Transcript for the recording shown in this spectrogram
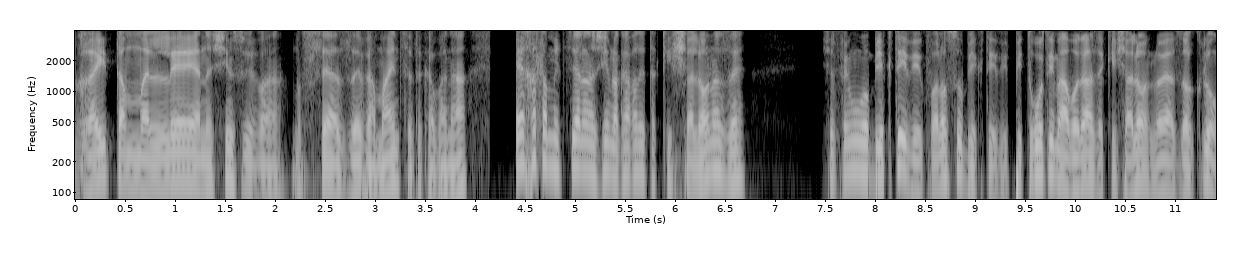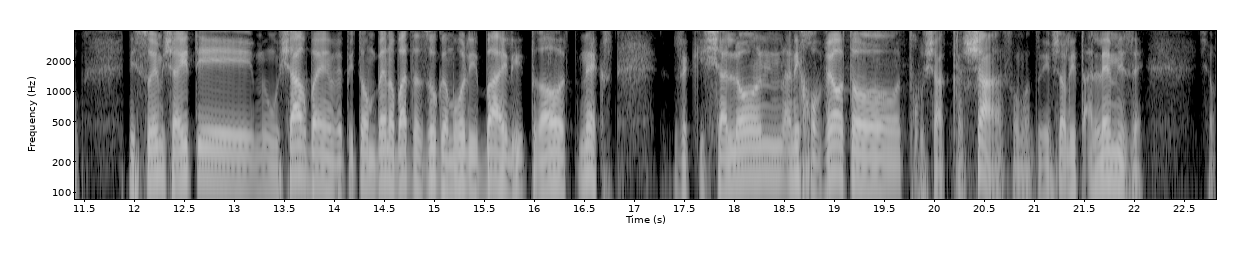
ראית מלא אנשים סביב הנושא הזה, וה-mindset הכוונה. איך אתה מציע לאנשים לקחת את הכישלון הזה שלפעמים הוא אובייקטיבי, הוא כבר לא סובייקטיבי. פיטרו אותי מהעבודה, זה כישלון, לא יעזור כלום. נישואים שהייתי מאושר בהם, ופתאום בן או בת הזוג אמרו לי ביי, להתראות, נקסט. זה כישלון, אני חווה אותו תחושה קשה, זאת אומרת, אי אפשר להתעלם מזה. עכשיו,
